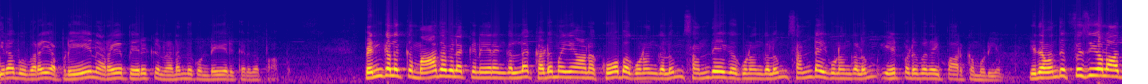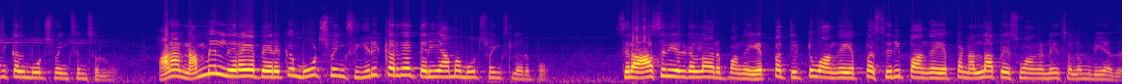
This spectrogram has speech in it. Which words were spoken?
இரவு வரை அப்படியே நிறைய பேருக்கு நடந்து கொண்டே இருக்கிறத பார்ப்போம். பெண்களுக்கு மாதவிலக்கு நேரங்களில் கடுமையான கோப குணங்களும் சந்தேக குணங்களும் சண்டை குணங்களும் ஏற்படுவதை பார்க்க முடியும். இதை வந்து ஃபிசியோலாஜிக்கல் மூட் ஸ்விங்ஸ்ன்னு சொல்லுவோம். ஆனால் நம்மில் நிறைய பேருக்கு மூட் ஸ்விங்ஸ் இருக்கிறதே தெரியாமல் மூட் ஸ்விங்ஸில் இருப்போம். சில ஆசிரியர்கள்லாம் இருப்பாங்க எப்போ திட்டுவாங்க எப்போ சிரிப்பாங்க எப்போ நல்லா பேசுவாங்கன்னே சொல்ல முடியாது.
